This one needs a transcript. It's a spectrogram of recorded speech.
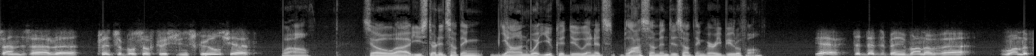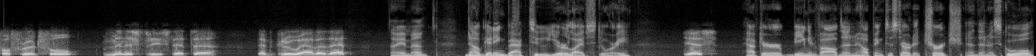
sons are uh, principals of Christian schools, yeah. Wow. So uh, you started something beyond what you could do, and it's blossomed into something very beautiful. Yeah, that, that's been one of uh, wonderful, fruitful ministries that, uh, that grew out of that. Amen. Now, getting back to your life story, Yes, after being involved in helping to start a church and then a school,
